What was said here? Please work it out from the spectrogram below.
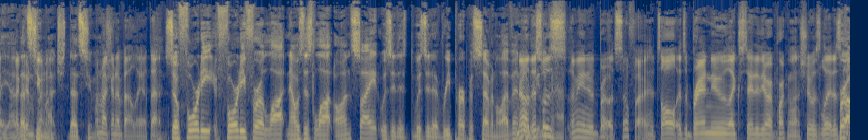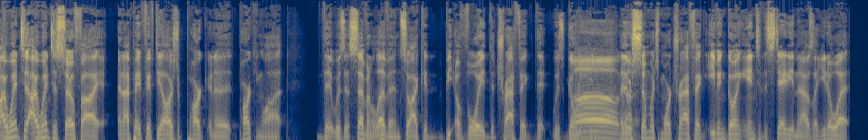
Yeah, yeah, I that's too find it. much. That's too much. I'm not going to valet at that. so 40, 40 for a lot. Now, was this lot on site? Was it a, was it a repurposed 7-Eleven? No, this was. I mean, bro, it's SoFi. It's all. It's a brand new like state of the art parking lot. Shit was lit as Bro, hell. I went to I went to SoFi and I paid fifty dollars to park in a parking lot that was a 7-Eleven so I could be avoid the traffic that was going Oh, in. And there was it. so much more traffic even going into the stadium that I was like, you know what?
